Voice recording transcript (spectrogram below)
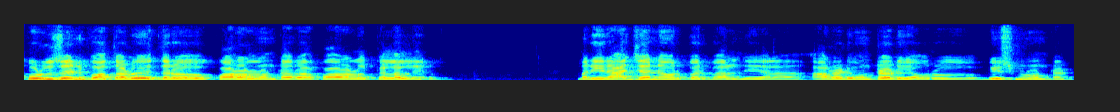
కొడుకు చనిపోతాడు ఇద్దరు కోడళ్ళు ఉంటారు. ఆ కోడళ్ళు పిల్లలు లేరు. మరి ఈ రాజ్యాన్ని ఎవరు పరిపాలన చేయాలా? ఆల్రెడీ ఉంటాడు ఎవరు? భీష్ముడు ఉంటాడు.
